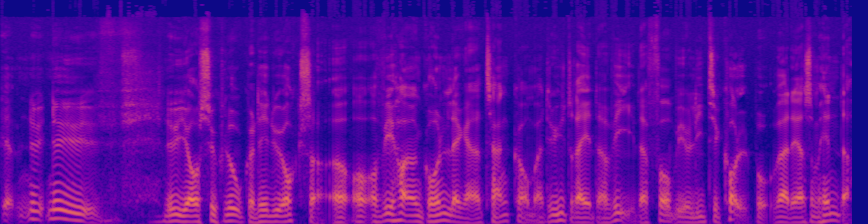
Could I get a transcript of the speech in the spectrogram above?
nu, nu, nu är jag psykolog och det är du också och, och, och vi har en grundläggande tanke om att utreda vi, där får vi ju lite koll på vad det är som händer.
